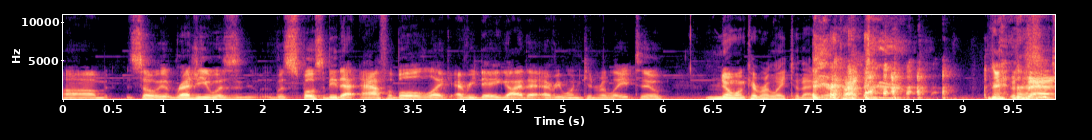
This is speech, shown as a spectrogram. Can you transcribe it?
Um, so Reggie was was supposed to be that affable, like everyday guy that everyone can relate to. No one can relate to that haircut. that,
